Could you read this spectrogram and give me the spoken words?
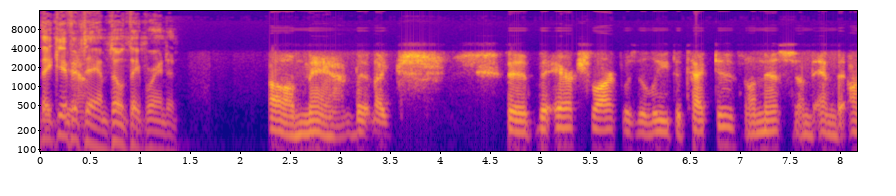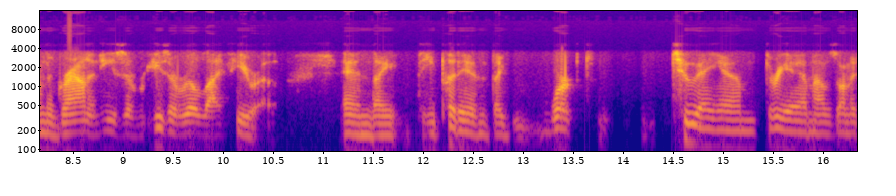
They give yeah. a damn, don't they, Brandon? Oh man, but like the the Eric Schlark was the lead detective on this and, and on the ground, and he's a he's a real life hero. And like he put in like worked 2 a.m., 3 a.m. I was on the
